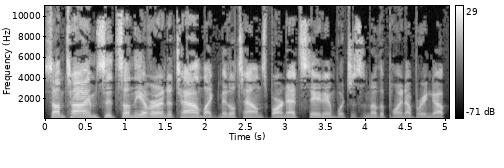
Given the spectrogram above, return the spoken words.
Sometimes it's on the other end of town, like Middletown's Barnett Stadium, which is another point I'll bring up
